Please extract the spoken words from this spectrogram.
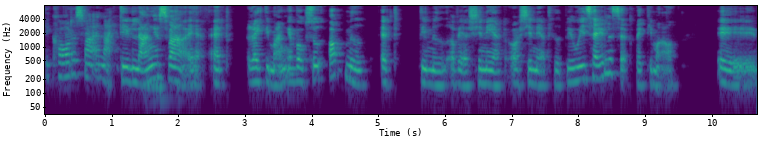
Det korte svar er nej. Det lange svar er, at rigtig mange er vokset op med, at det med at være genert og generthed blev i tale sat rigtig meget. Øh,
